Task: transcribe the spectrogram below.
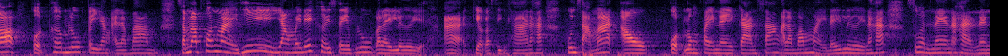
ก็กดเพิ่มรูปไปยังอัลบั้มสำหรับคนใหม่ที่ยังไม่ได้เคยเซฟรูปอะไรเลยอ่าเกี่ยวกับสินค้านะคะ คุณสามารถเอา กดลงไปในการสร้างอัลบั้มใหม่ได้เลยนะคะ ส่วนแนนนะคะแนน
